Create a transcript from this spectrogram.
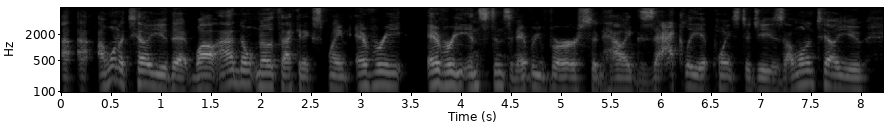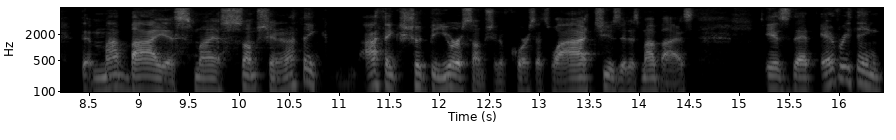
I, I want to tell you that while I don't know if I can explain every every instance and every verse and how exactly it points to Jesus, I want to tell you that my bias, my assumption, and I think I think should be your assumption. Of course, that's why I choose it as my bias is that everything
